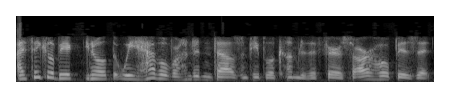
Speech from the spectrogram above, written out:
I think it'll be, you know, we have over 100,000 people who come to the fair, so our hope is that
